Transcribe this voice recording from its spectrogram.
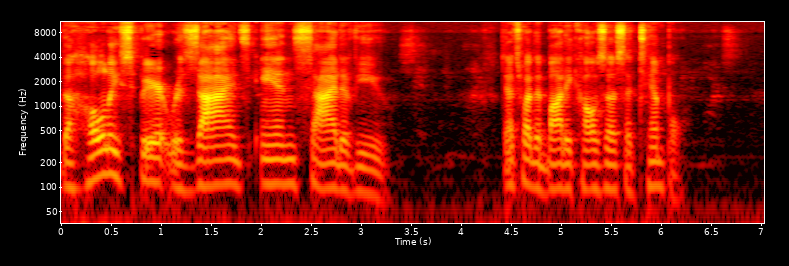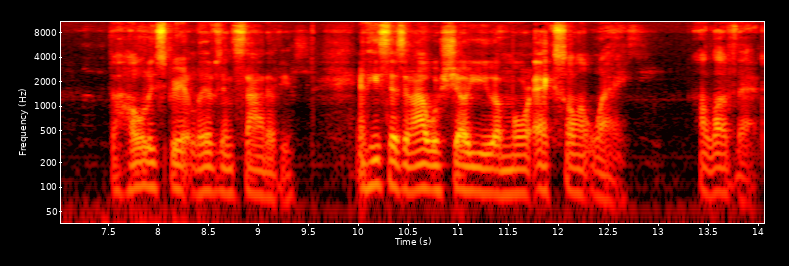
the Holy Spirit resides inside of you. That's why the body calls us a temple. The Holy Spirit lives inside of you. And he says, and I will show you a more excellent way. I love that.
